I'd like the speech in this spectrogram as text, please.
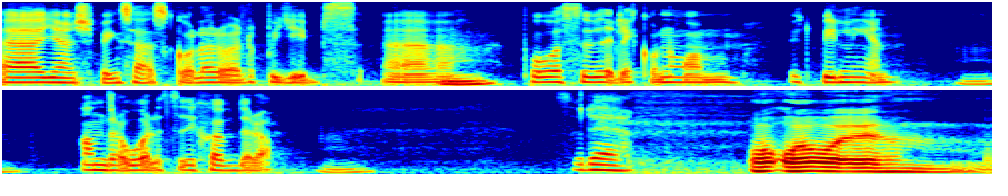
uh, Jönköpings högskola, då, eller på JIBS, eh, Mm. på civilekonomutbildningen. Andra året i Skövde då. Mm. Så det, Och, och, ehm,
